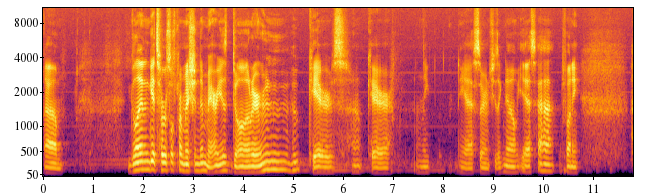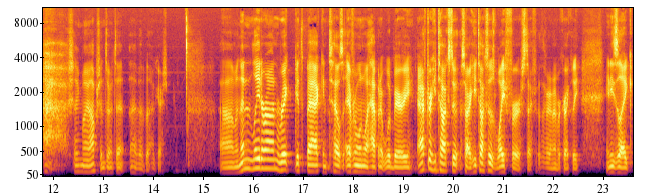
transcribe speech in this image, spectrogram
Um, Glenn gets Hershel's permission to marry his daughter. Who cares? I don't care. And he, he asks her, and she's like, no, yes, haha, funny. she's like, my options aren't that. Uh, who cares? Um, and then later on, Rick gets back and tells everyone what happened at Woodbury. After he talks to, sorry, he talks to his wife first, if I remember correctly. And he's like,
